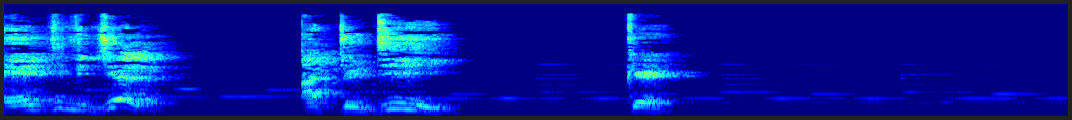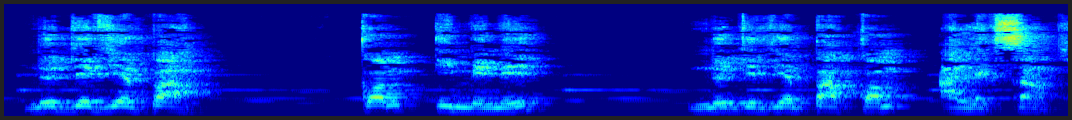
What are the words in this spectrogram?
individuelle, à te dire que ne deviens pas comme Hyménée, ne deviens pas comme Alexandre.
